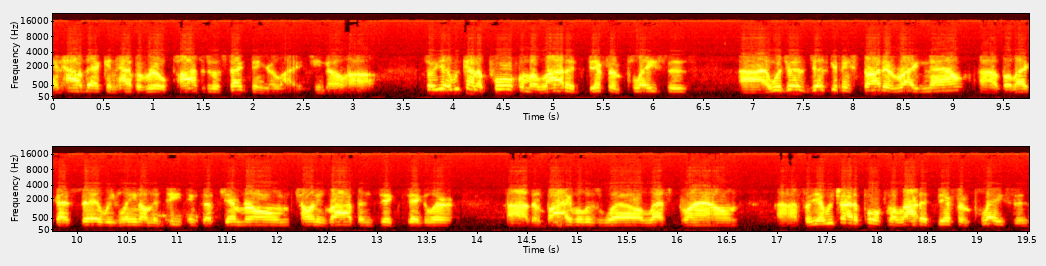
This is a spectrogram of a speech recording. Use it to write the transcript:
and how that can have a real positive effect in your life. You know, uh, so yeah, we kind of pull from a lot of different places. Uh, we're just, just getting started right now. Uh, but like I said, we lean on the teachings of Jim Rohn, Tony Robbins, Zig Ziglar, uh, the Bible as well, Les Brown. Uh, so yeah, we try to pull from a lot of different places.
